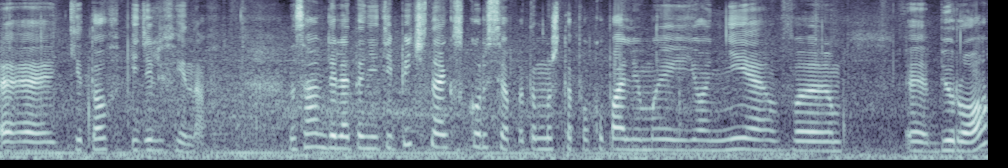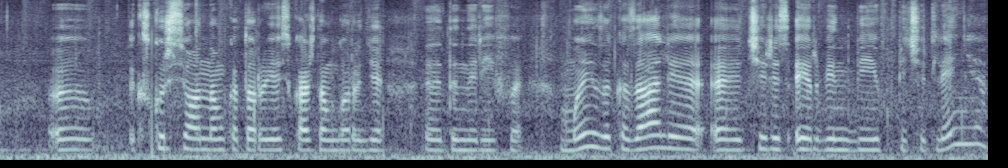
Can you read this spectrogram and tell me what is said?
э, китов и дельфинов. На самом деле это не типичная экскурсия, потому что покупали мы ее не в э, бюро, экскурсионном, который есть в каждом городе э, Тенерифе, мы заказали э, через Airbnb впечатление.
